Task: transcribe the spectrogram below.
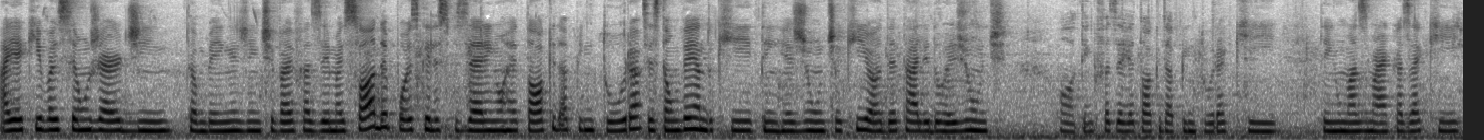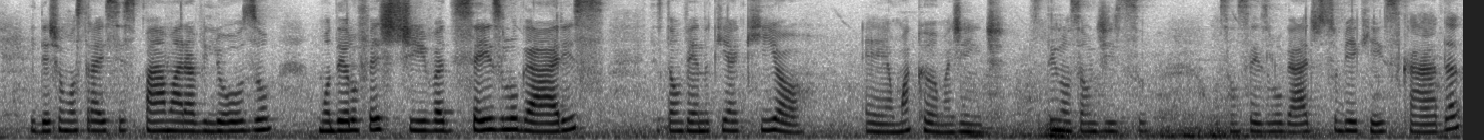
Aí aqui vai ser um jardim também, a gente vai fazer, mas só depois que eles fizerem o retoque da pintura. Vocês estão vendo que tem rejunte aqui, ó, detalhe do rejunte. Ó, tem que fazer retoque da pintura aqui, tem umas marcas aqui. E deixa eu mostrar esse spa maravilhoso, modelo festiva de seis lugares. Vocês estão vendo que aqui, ó, é uma cama, gente. Vocês têm noção disso? São seis lugares, subir aqui a escada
